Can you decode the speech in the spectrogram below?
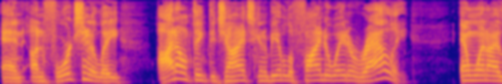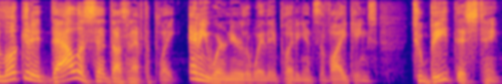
And unfortunately, I don't think the Giants are going to be able to find a way to rally. And when I look at it, Dallas doesn't have to play anywhere near the way they played against the Vikings to beat this team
